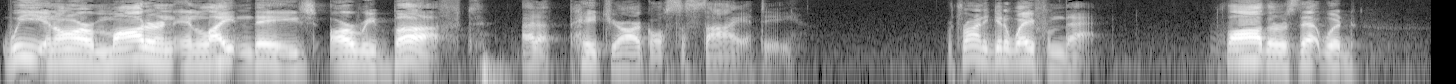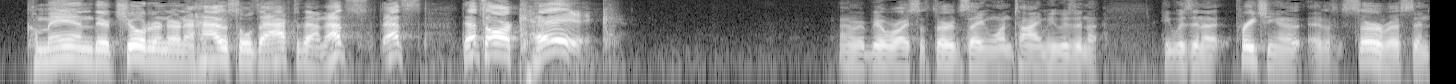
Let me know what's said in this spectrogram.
we in our modern enlightened age are rebuffed at a patriarchal society. We're trying to get away from that. Fathers that would command their children and their households after them. That's, that's, that's archaic. I remember Bill Rice III saying one time he was in a he was in a preaching at a, at a service and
